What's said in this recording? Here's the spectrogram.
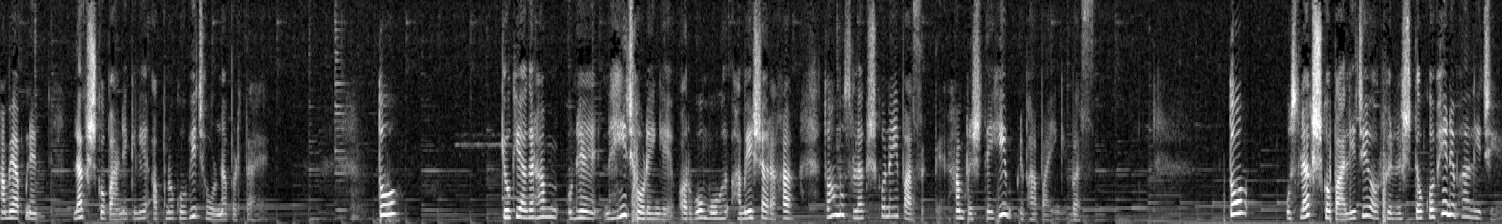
हमें अपने लक्ष्य को पाने के लिए अपनों को भी छोड़ना पड़ता है। तो क्योंकि अगर हम उन्हें नहीं छोड़ेंगे और वो मोह हमेशा रहा तो हम उस लक्ष्य को नहीं पा सकते। हम रिश्ते ही निभा पाएँगे, बस। उस लक्ष्य को पा लीजिए और फिर रिश्तों को भी निभा लीजिए।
